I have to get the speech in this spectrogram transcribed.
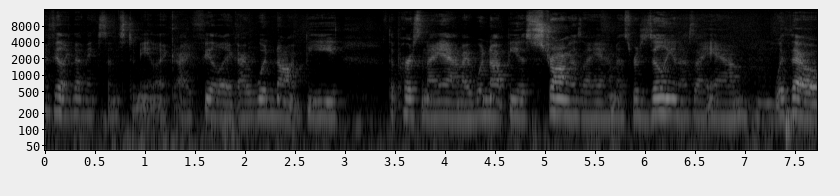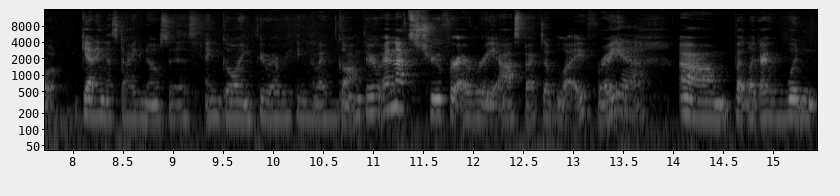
I feel like that makes sense to me. Like I feel like I would not be the person I am. I would not be as strong as I am, as resilient as I am mm-hmm. without getting this diagnosis and going through everything that I've gone through. And that's true for every aspect of life, right? Yeah. Um, but like I wouldn't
